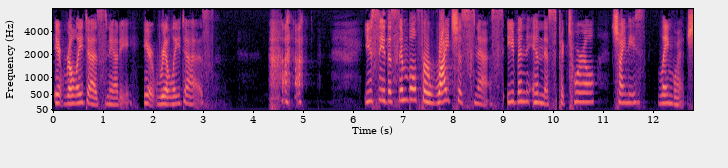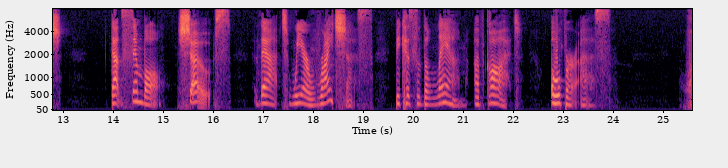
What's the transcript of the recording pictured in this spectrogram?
it really does, Nettie. It really does. you see, the symbol for righteousness, even in this pictorial Chinese language, that symbol shows that we are righteous because of the Lamb of God over us. Wow.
